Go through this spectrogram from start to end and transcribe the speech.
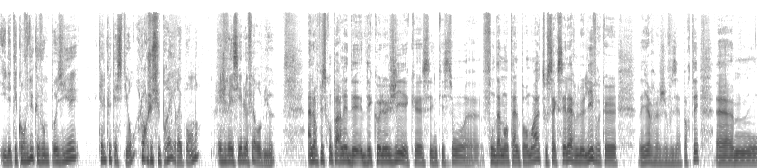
il était convenu que vous me posiez quelques questions. Alors, je suis prêt à y répondre et je vais essayer de le faire au mieux. Alors, puisqu'on parlait d'é- d'écologie et que c'est une question euh, fondamentale pour moi, tout s'accélère. Le livre que, d'ailleurs, je vous ai apporté, euh,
